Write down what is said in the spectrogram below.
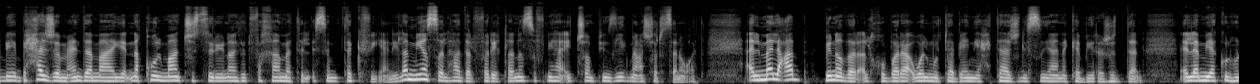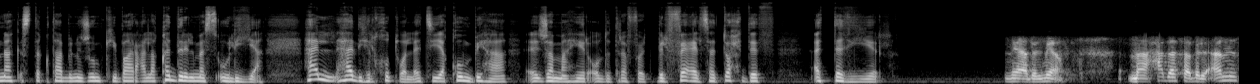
بحجم عندما نقول مانشستر يونايتد فخامة الاسم تكفي. يعني لم يصل هذا الفريق لنصف نهائي Champions League من عشر سنوات. الملعب بنظر الخبراء والمتابعين يحتاج لصيانة كبيرة جدا. لم يكن هناك استقطاب لنجوم كبار على قدر المسؤولية. هل هذه الخطوة التي يقوم بها جماهير أولد ترافورد بالفعل ستحدث التغيير؟ 100% ما حدث بالأمس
